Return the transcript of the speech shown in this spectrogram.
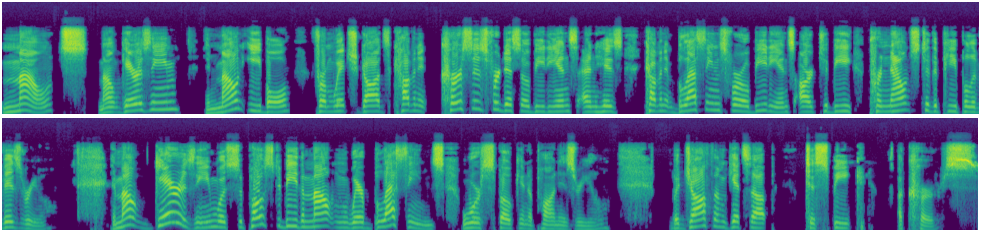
mounts, Mount Gerizim and Mount Ebal, from which God's covenant curses for disobedience and his covenant blessings for obedience are to be pronounced to the people of Israel. And Mount Gerizim was supposed to be the mountain where blessings were spoken upon Israel. But Jotham gets up to speak a curse.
